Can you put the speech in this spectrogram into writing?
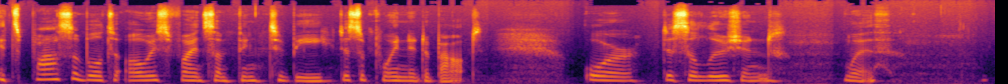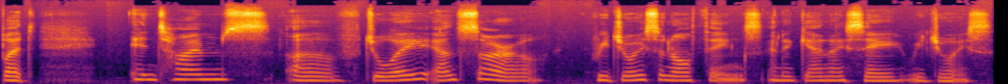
It's possible to always find something to be disappointed about or disillusioned with. But in times of joy and sorrow, rejoice in all things. And again, I say rejoice.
